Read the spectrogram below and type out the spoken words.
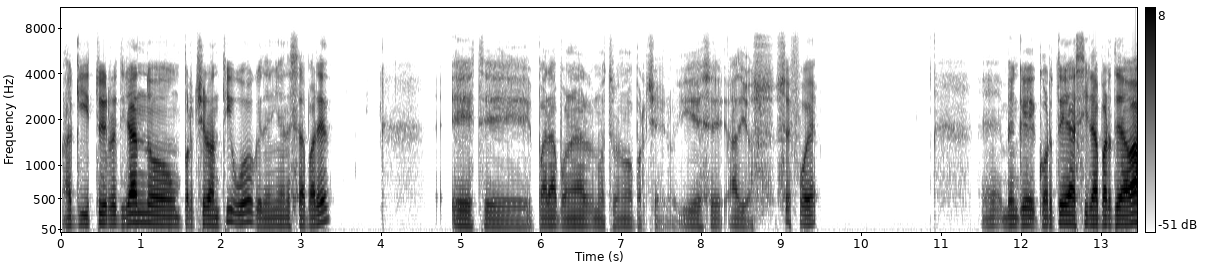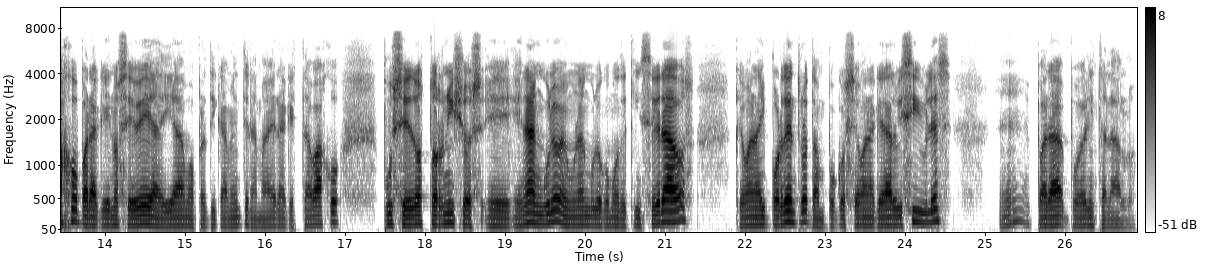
aquí estoy retirando un perchero antiguo que tenía en esa pared este, para poner nuestro nuevo perchero. Y ese, adiós, se fue. ¿Eh? ven que corté así la parte de abajo para que no se vea, digamos, prácticamente la madera que está abajo. Puse dos tornillos eh, en ángulo, en un ángulo como de 15 grados, que van a ir por dentro, tampoco se van a quedar visibles, ¿eh? para poder instalarlo.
